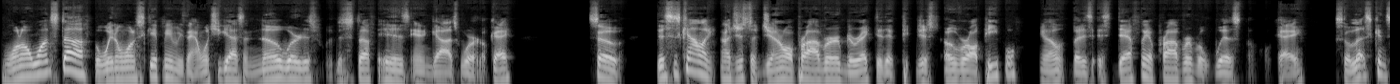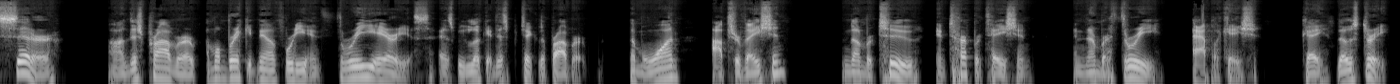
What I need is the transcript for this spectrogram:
one on one stuff, but we don't want to skip anything. I want you guys to know where this this stuff is in God's Word. Okay, so this is kind of like just a general proverb directed at just overall people, you know, but it's, it's, definitely a proverb of wisdom. Okay. So let's consider uh, this proverb. I'm going to break it down for you in three areas as we look at this particular proverb. Number one, observation. Number two, interpretation. And number three, application. Okay. Those three.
